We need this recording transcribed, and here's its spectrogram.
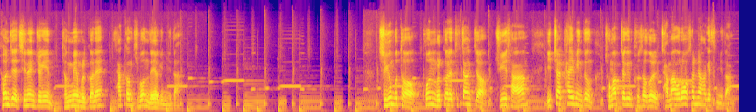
현재 진행 중인 경매 물건의 사건 기본 내역입니다. 지금부터 본 물건의 특장점, 주의사항, 입찰 타이밍 등 종합적인 분석을 자막으로 설명하겠습니다.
